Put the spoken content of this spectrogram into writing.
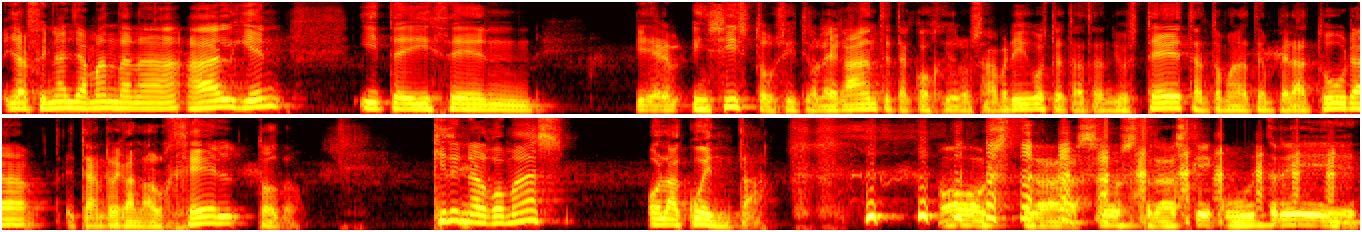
Y al final ya mandan a, a alguien y te dicen, insisto, un sitio elegante, te han cogido los abrigos, te tratan de usted, te han tomado la temperatura, te han regalado el gel, todo. ¿Quieren algo más o la cuenta? Ostras, ostras, qué cutre.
